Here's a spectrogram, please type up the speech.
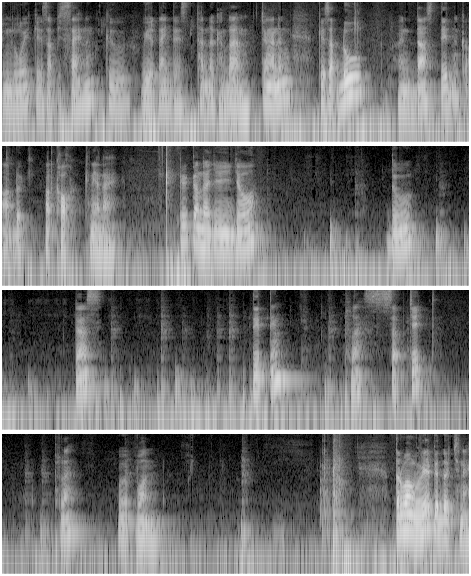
ជំនួយគេសាប់ពិសេសហ្នឹងគឺវាតែងតែស្ថិតនៅខាងដើមអញ្ចឹងអាហ្នឹងគេសាប់ do ហើយ does did ហ្នឹងក៏អត់ដូច អត់ខុសគ្នាដែរគឺកាន់តែនិយាយយក do does did ហ្នឹង plus subject plus verb 1ត្រង់វាគឺដូចនេះ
